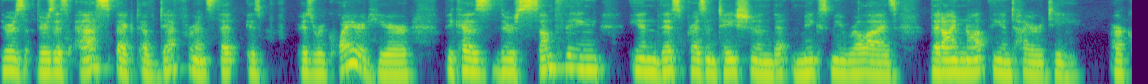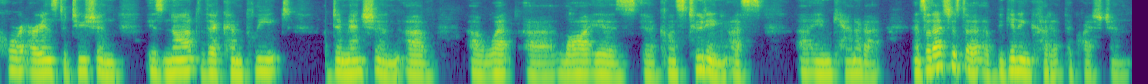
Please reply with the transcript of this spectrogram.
there's there's this aspect of deference that is is required here because there's something in this presentation that makes me realize that I'm not the entirety. Our court, our institution is not the complete dimension of uh, what uh, law is uh, constituting us uh, in Canada. And so that's just a, a beginning cut at the question.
